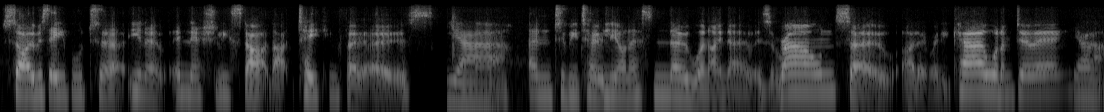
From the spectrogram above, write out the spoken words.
So I was able to, you know, initially start that taking photos. Yeah. And to be totally honest, no one I know is around, so I don't really care what I'm doing. Yeah.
